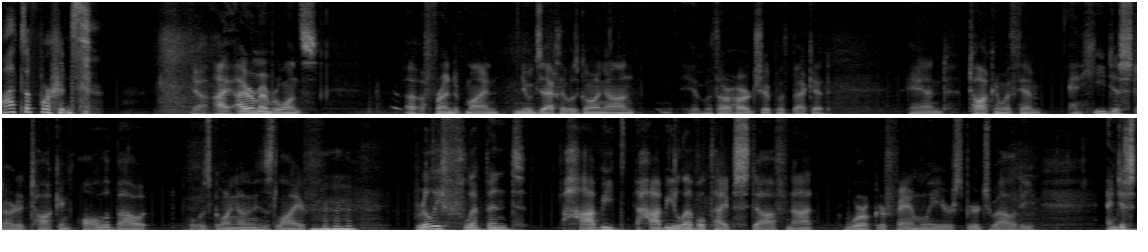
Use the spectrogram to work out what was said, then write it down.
lots of words. Yeah, I, I remember once a, friend of mine knew exactly what was going on with our hardship with Beckett and talking with him, and he just started talking all about what was going on in his life, really flippant, hobby hobby level type stuff, not work or family or spirituality, and just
